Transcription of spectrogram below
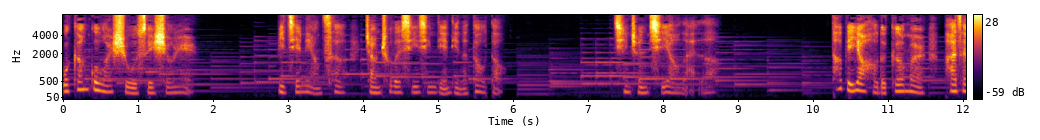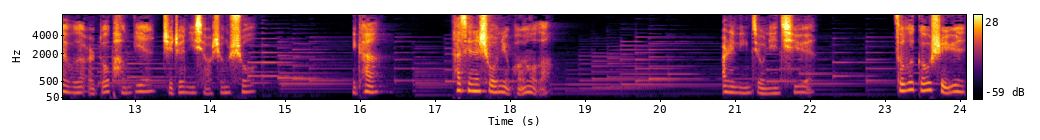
我刚过完十五岁生日，鼻尖两侧长出了星星点点的痘痘。青春期要来了。特别要好的哥们儿趴在我的耳朵旁边，指着你小声说：“你看，她现在是我女朋友了。”二零零九年七月，走了狗屎运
